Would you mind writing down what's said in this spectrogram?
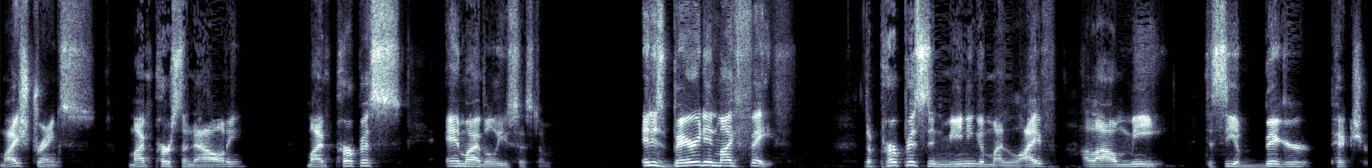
my strengths, my personality, my purpose, and my belief system. It is buried in my faith. The purpose and meaning of my life allow me to see a bigger picture,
